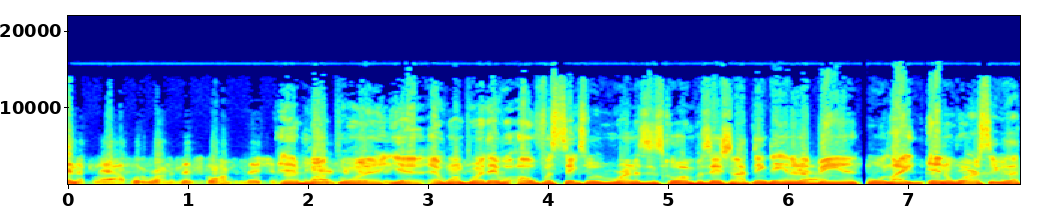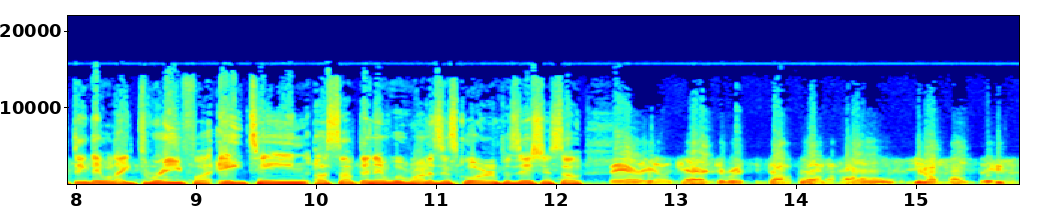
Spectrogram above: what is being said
in the playoff with runners in scoring position. At one point, yeah, at one point they were 0 for 6 with runners in scoring position. I think they ended Yeah. up being like in the World Series. I think they were like 3 for 18 or something and with runners in scoring position. So very uncharacteristic. The, well, the whole, you know, postseason,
